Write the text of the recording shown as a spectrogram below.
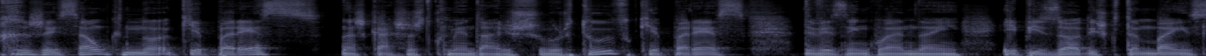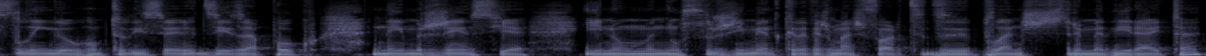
rejeição que, no, que aparece nas caixas de comentários, sobretudo, que aparece de vez em quando em episódios que também se ligam, como tu dizias há pouco, na emergência e num, num surgimento cada vez mais forte de planos de extrema-direita,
